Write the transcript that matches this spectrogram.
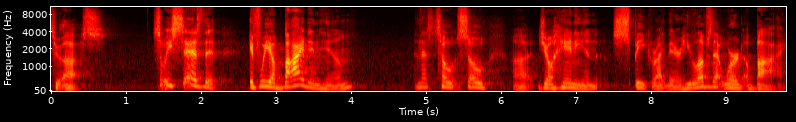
to us. So He says that if we abide in Him, and that's so, so uh, Johannine speak right there. He loves that word abide,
